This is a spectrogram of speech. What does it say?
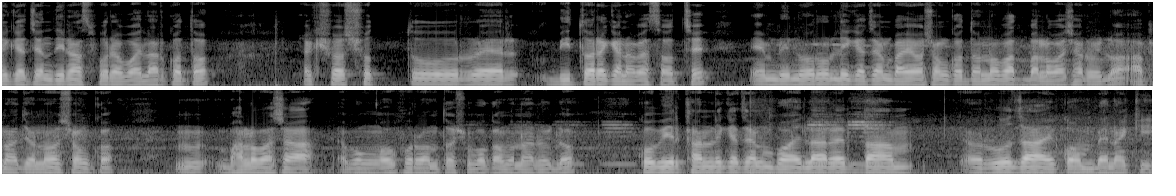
লিখেছেন, দিনাজপুরে ব্রয়লার কত? একশো সত্তরের ভিতরে কেনা বেচা হচ্ছে? এমডি নুরুল লিখেছেন, ভাই, অসংখ্য ধন্যবাদ, ভালোবাসা রইল। আপনার জন্য অসংখ্য ভালোবাসা এবং অফুরন্ত শুভকামনা রইল। কবির খান লিখেছেন, ব্রয়লারের দাম রোজায় কমবে নাকি?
